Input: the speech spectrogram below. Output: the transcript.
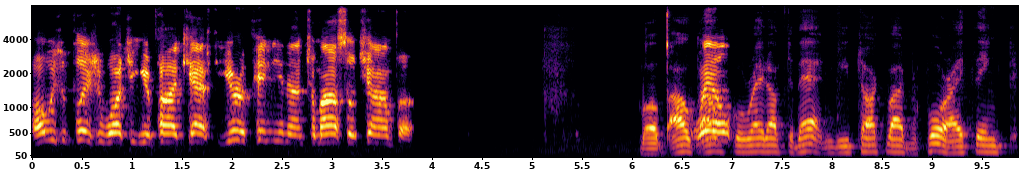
Always a pleasure watching your podcast. Your opinion on Tommaso Ciampa? Well, I'll, well, I'll go right off the bat, and we've talked about it before. I think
